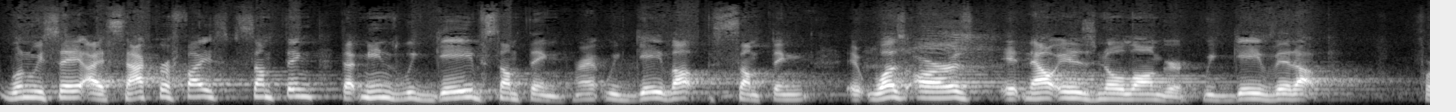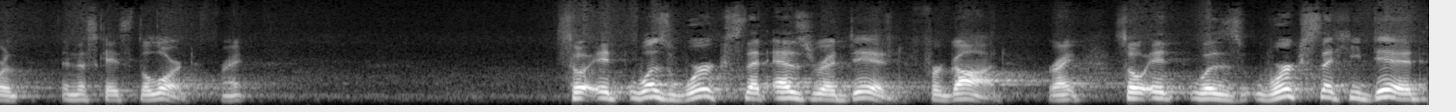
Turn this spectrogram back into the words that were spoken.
when we say I sacrificed something, that means we gave something, right? We gave up something. It was ours, it now is no longer. We gave it up for, in this case, the Lord, right? So it was works that Ezra did for God, right? So it was works that he did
